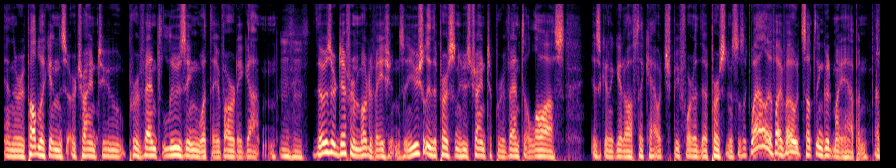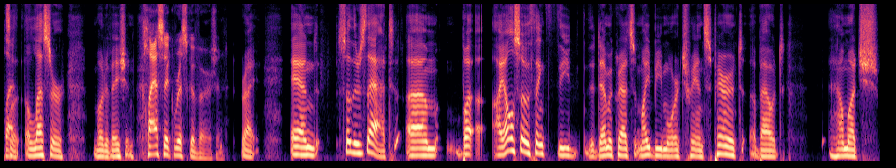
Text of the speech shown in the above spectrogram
and the Republicans are trying to prevent losing what they've already gotten. Mm-hmm. Those are different motivations. And usually the person who's trying to prevent a loss is going to get off the couch before the person who's like, well, if I vote, something good might happen. That's Cla- a, a lesser motivation. Classic risk aversion. Right. And so there's that. Um, but I also think the the Democrats might be more transparent about how much,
